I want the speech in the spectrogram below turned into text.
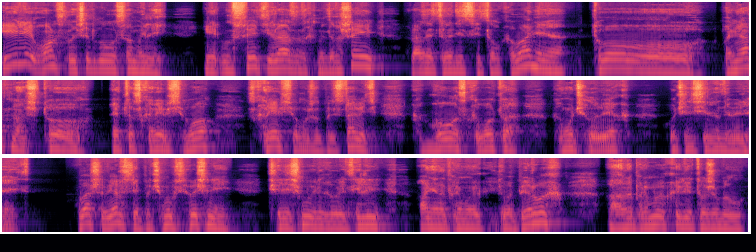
или он слышит голосом Или. И в свете разных медрашей, разной традиции толкования, то понятно, что это, скорее всего, скорее всего, можно представить как голос кого-то, кому человек очень сильно доверяет. Ваша версия, почему Всевышний через Шмуэля говорит, или а не напрямую к Во-первых, а напрямую к Или тоже был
